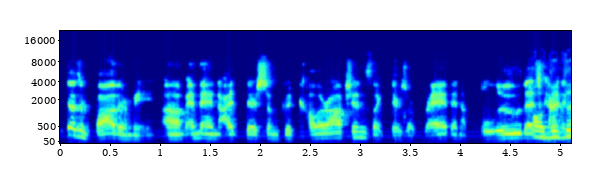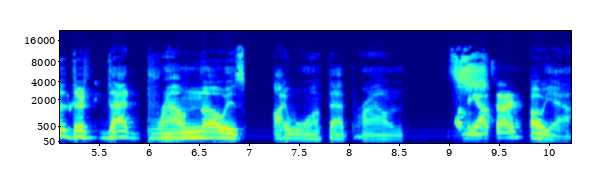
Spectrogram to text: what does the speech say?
It doesn't bother me. Um, and then I, there's some good color options. Like there's a red and a blue. That's oh, kind the, of the, there's that brown though is I want that brown on the outside. Oh yeah,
